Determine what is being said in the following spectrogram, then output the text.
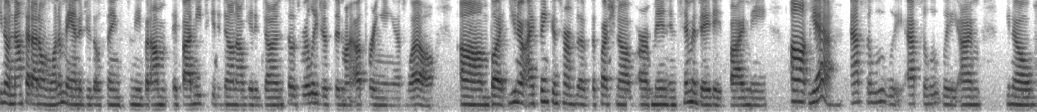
You know, not that I don't want a man to do those things to me, but I'm if I need to get it done, I'll get it done. So it's really just in my upbringing as well. Um, but you know, I think in terms of the question of are men intimidated by me? Uh, yeah, absolutely, absolutely. I'm, you know,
